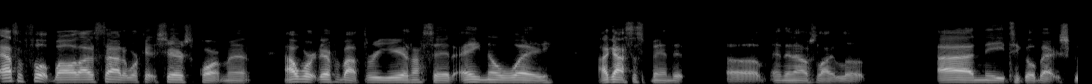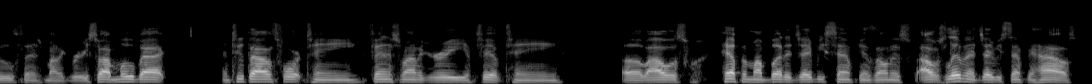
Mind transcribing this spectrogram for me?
after football. I decided to work at the sheriff's department I worked there for about three years. I said, ain't no way. I got suspended. Uh, and then I was like, look, I need to go back to school, finish my degree. So I moved back in 2014, finished my degree in 15. Uh, I was helping my buddy JB Simpkins on his. I was living at JB Simpkins' house,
